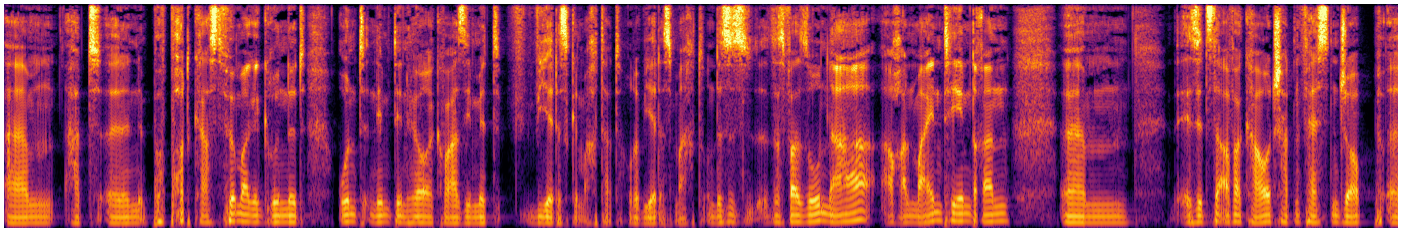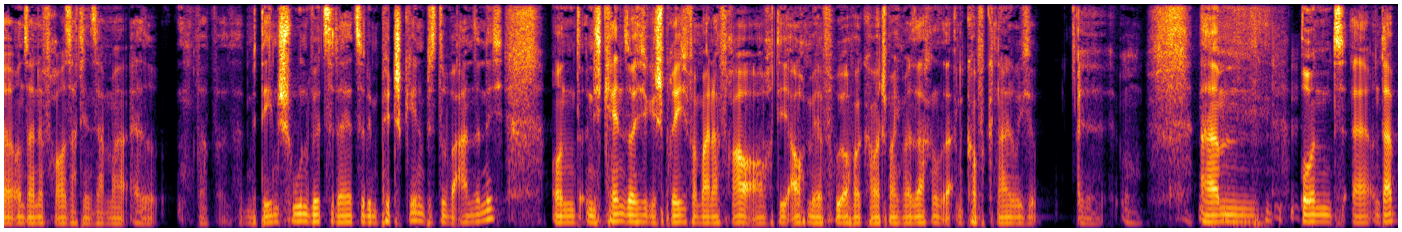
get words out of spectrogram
ähm, hat äh, eine Podcast-Firma gegründet und nimmt den Hörer quasi mit, wie er das gemacht hat oder wie er das macht. Und das ist, das war so nah auch an meinen Themen dran. Ähm, er sitzt da auf der Couch, hat einen festen Job äh, und seine Frau sagt ihm, sag mal, also mit den Schuhen willst du da jetzt zu dem Pitch gehen? Bist du wahnsinnig? Und, und ich kenne solche Gespräche von meiner Frau auch, die auch mir früher auf der Couch manchmal Sachen an den Kopf knallen, wo ich äh, oh. ähm, und, äh, und da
